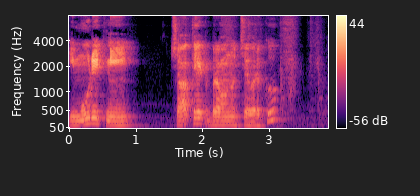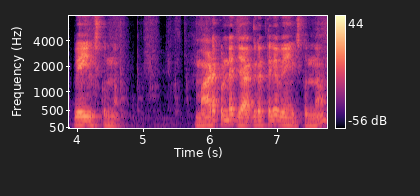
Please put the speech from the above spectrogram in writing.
ఈ మూడింటిని చాక్లెట్ బ్రౌన్ వచ్చే వరకు వేయించుకుందాం. మాడకుండా జాగ్రత్తగా వేయించుకుందాం.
